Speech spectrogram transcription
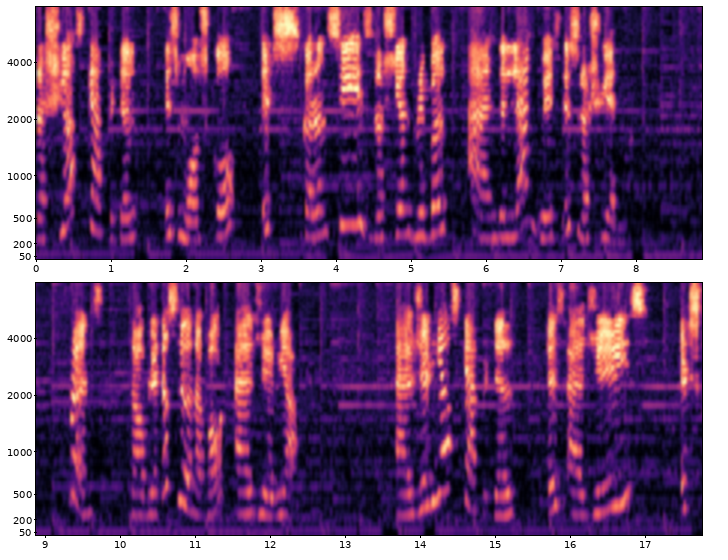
Russia's capital is Moscow. Its currency is Russian ruble and the language is Russian. Friends, now let us learn about Algeria. Algeria's capital is Algiers. Its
